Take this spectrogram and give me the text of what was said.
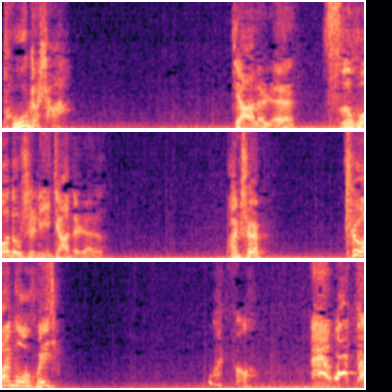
图个啥？嫁了人，死活都是李家的人了。快吃，吃完给我回去。我走，我走。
